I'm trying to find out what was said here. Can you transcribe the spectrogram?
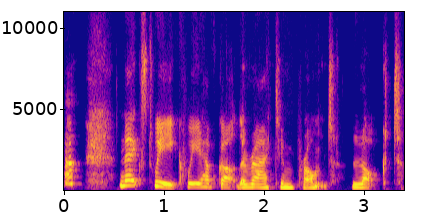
Next week, we have got the writing prompt locked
